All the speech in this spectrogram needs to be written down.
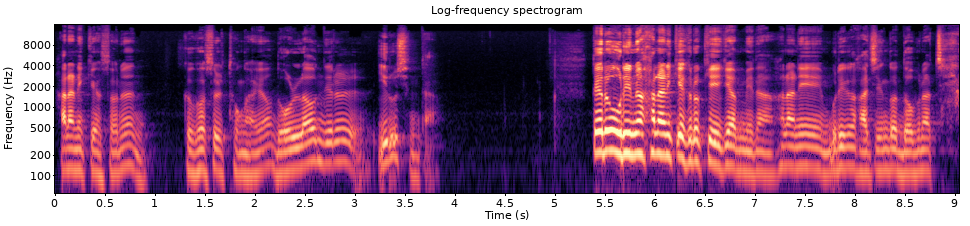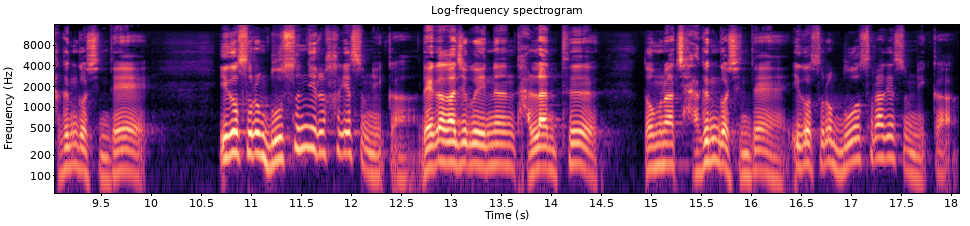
하나님께서는 그것을 통하여 놀라운 일을 이루신다. 때로 우리는 하나님께 그렇게 얘기합니다. 하나님, 우리가 가진 것 너무나 작은 것인데 이것으로 무슨 일을 하겠습니까? 내가 가지고 있는 달란트 너무나 작은 것인데 이것으로 무엇을 하겠습니까?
